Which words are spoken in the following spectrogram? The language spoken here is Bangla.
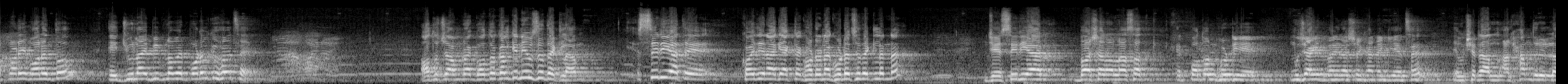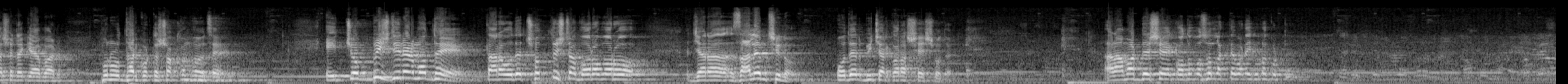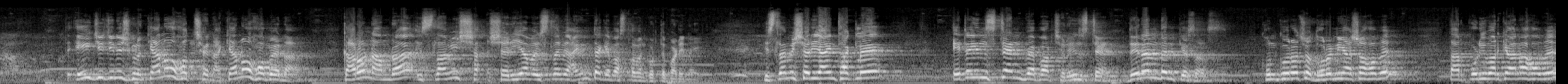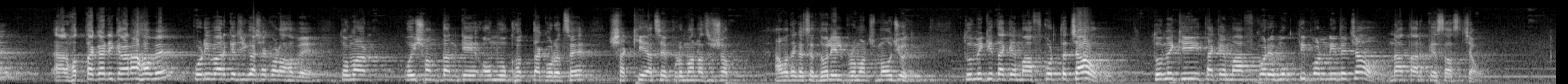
আপনারাই বলেন তো, এই জুলাই বিপ্লবের পরেও কি হয়েছে? অথচ আমরা গতকালকে নিউজে দেখলাম, সিরিয়াতে কয়দিন আগে একটা ঘটনা ঘটেছে, দেখলেন না? যে সিরিয়ার বাশার আল আসাদ এর পতন ঘটিয়ে মুজাহিদ ভাইরা সেখানে গিয়েছে এবং সেটা আলহামদুলিল্লাহ সেটাকে আবার পুনরুদ্ধার করতে সক্ষম হয়েছে। এই চব্বিশ দিনের মধ্যে তারা ওদের ছত্রিশটা বড় বড় যারা জালেম ছিল, ওদের বিচার করা শেষ ওদের। আর আমার দেশে কত বছর লাগতে পারে এগুলো করতে? এই যে জিনিসগুলো কেন হচ্ছে না, কেন হবে না? কারণ আমরা ইসলামী শরিয়া বা ইসলামী আইনটাকে বাস্তবায়ন করতে পারি নাই। ইসলামী শরিয়া আইন থাকলে এটা ইনস্ট্যান্ট ব্যাপার ছিল ইনস্ট্যান্ট দেন অ্যান্ড দেন কেসাস খুন করেছ, ধরে নিয়ে আসা হবে। তার পরিবারকে আনা হবে, আর হত্যাকারীকে আনা হবে, পরিবারকে জিজ্ঞাসা করা হবে, তোমার ওই সন্তানকে অমুক হত্যা করেছে, সাক্ষী আছে, প্রমাণ আছে, সব আমাদের কাছে দলিল, প্রমাণ মজুদ। তুমি কি তাকে মাফ করতে চাও? তুমি কি তাকে মাফ করে মুক্তিপণ নিতে চাও? না, তার কেসাস চাও।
